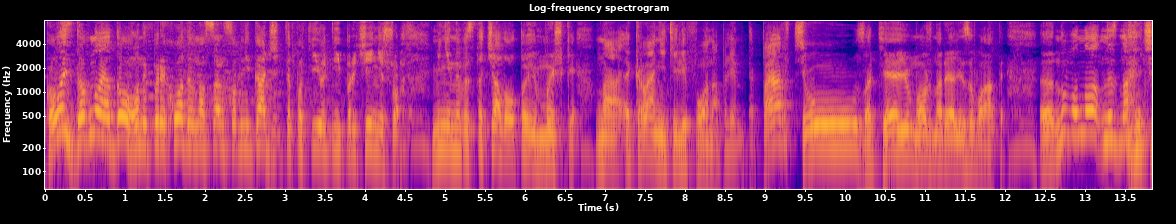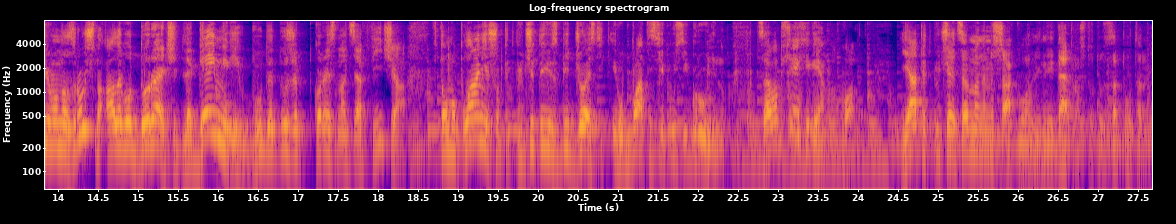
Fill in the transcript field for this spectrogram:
Колись давно я довго не переходив на сенсорні гаджети по тій одній причині, що мені не вистачало отої мишки на екрані телефона. Блін, тепер цю затею можна реалізувати. Е, ну, воно не знаю, чи воно зручно, але от до речі, для геймерів буде дуже корисна ця фіча в тому плані, щоб підключити USB джойстик і рубатись якусь ігруліну. Це взагалі охеренно. Вот. Я підключаю, це в мене мішак, от він йде просто тут запутаний.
